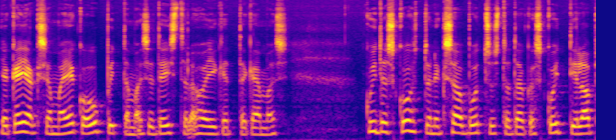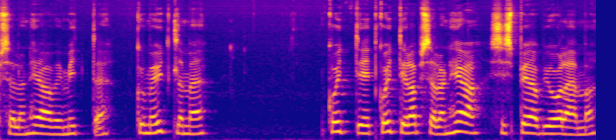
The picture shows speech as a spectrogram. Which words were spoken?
ja käiakse oma ego upitamas ja teistele haiget tegemas. Kuidas kohtunik saab otsustada, kas koti lapsel on hea või mitte? kui me ütleme kotti, et koti lapsel on hea, siis peab ju olema.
